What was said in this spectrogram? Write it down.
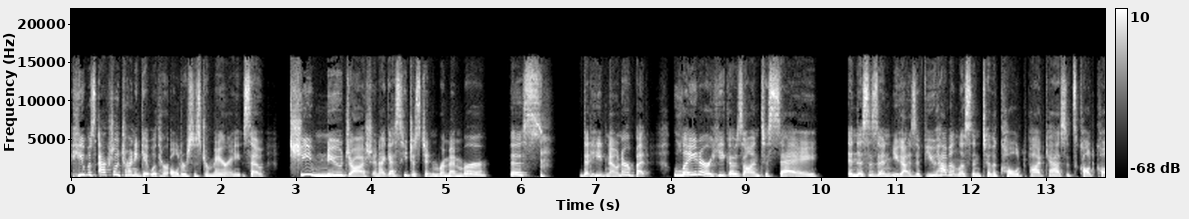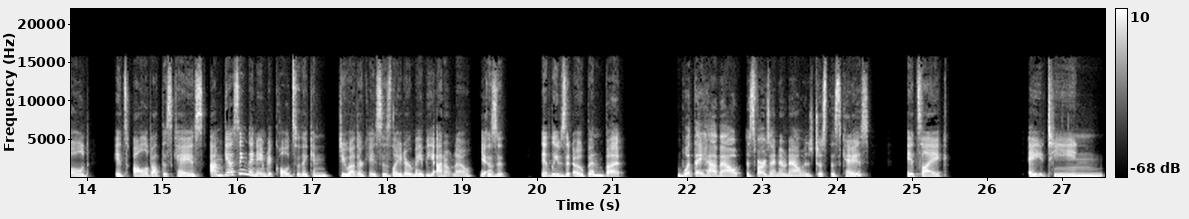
He was actually trying to get with her older sister, Mary. So she knew Josh, and I guess he just didn't remember this, that he'd known her. But later he goes on to say, and this is in, you guys, if you haven't listened to the Cold podcast, it's called Cold. It's all about this case. I'm guessing they named it Cold so they can do other cases later, maybe. I don't know. Because it, it leaves it open. But what they have out, as far as I know now, is just this case. It's like 18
